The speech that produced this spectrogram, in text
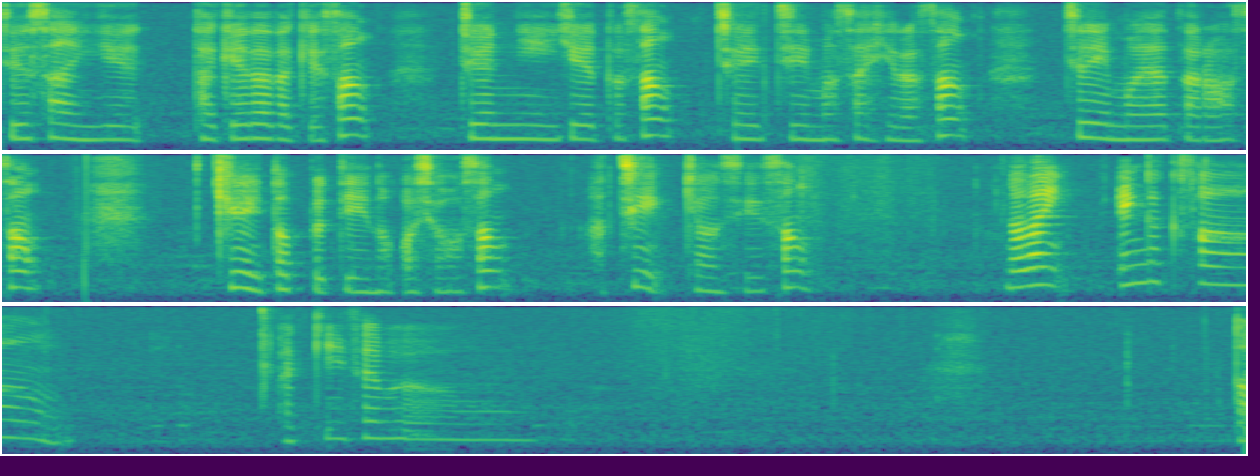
13位武田岳さん。12位ゆうとさん。11位まさひろさん。10位もや太郎さん。9位トップ T のおしょうさん。8位キョンシーさん。7位円楽さん。ラッキーセブン。と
